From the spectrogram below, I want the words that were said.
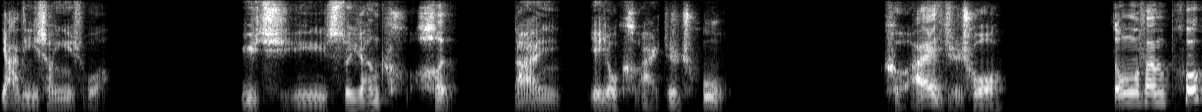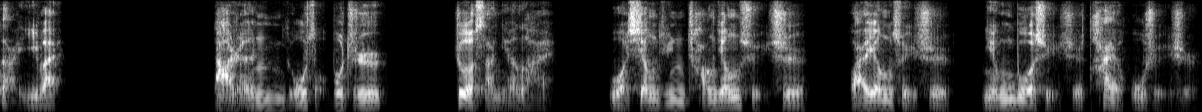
压低声音说：“玉琪虽然可恨，但也有可爱之处。可爱之处？”曾国藩颇感意外。大人有所不知，这三年来，我湘军长江水师、淮阳水师、宁波水师、太湖水师，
